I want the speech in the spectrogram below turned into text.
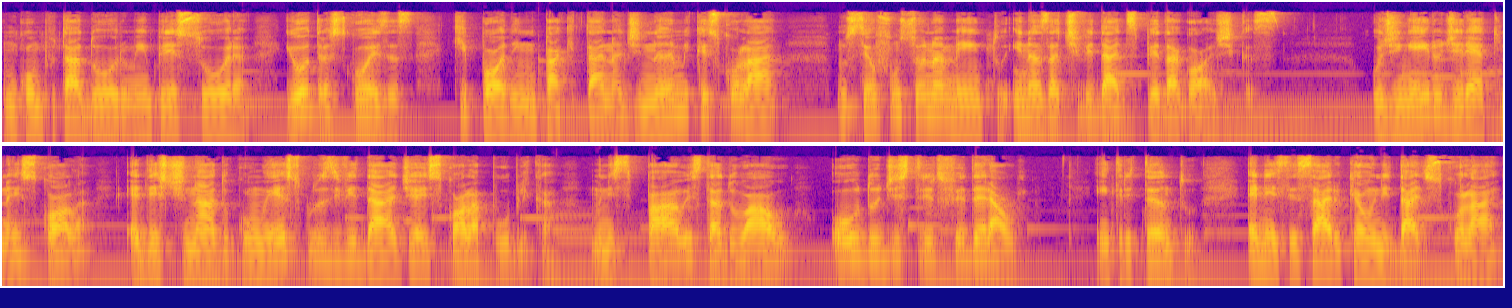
um computador, uma impressora e outras coisas que podem impactar na dinâmica escolar, no seu funcionamento e nas atividades pedagógicas. O dinheiro direto na escola é destinado com exclusividade à escola pública, municipal, estadual ou do Distrito Federal. Entretanto, é necessário que a unidade escolar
